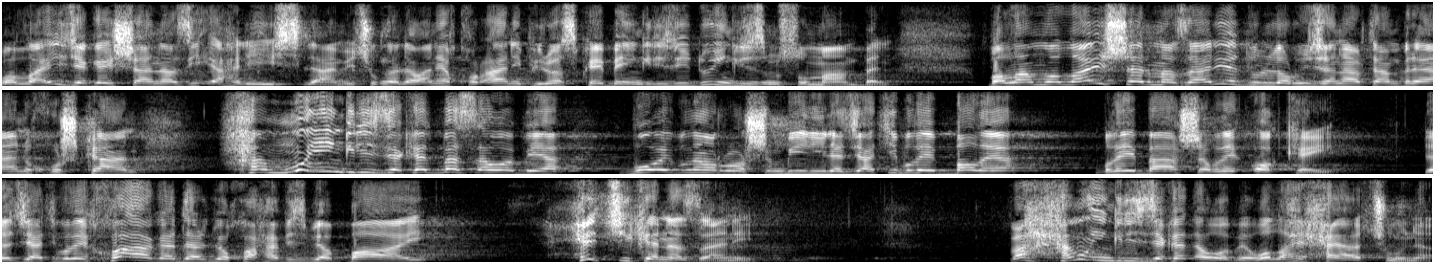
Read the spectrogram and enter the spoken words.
واللهی جێگەی شانازی ئەهلی ئیسلامی چونکە لەوانەیە قورئانی پیرۆز بکەی بە ئینگلیزی دوو ئینگلیز مسلمان بن بەڵام واللهی شەرمەزاریە دوور لە ڕووی جەنابتان برایان خوشکان هەموو ئینگلیزەکەت بەس ئەوە بێ بۆی بڵێن ڕۆشنبیری لە جاتی بڵێ بەڵێ بڵێی باشە بڵێی ئۆکەی لە جیاتی بڵێی خوا ئاگادارت بێ خوا حەفیز بێ بای هیچی کە نەزانی بە هەموو ئینگلیزیەکەت ئەوە بێ وەڵاهی حیا چوونە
